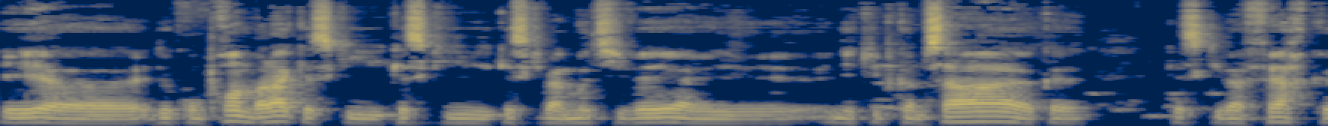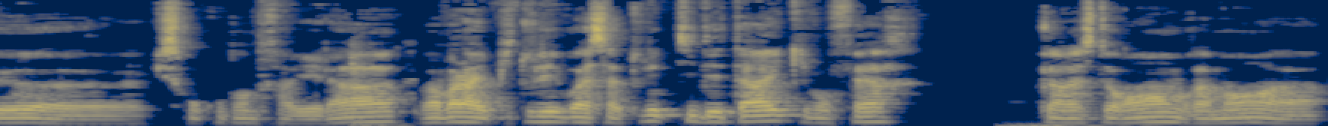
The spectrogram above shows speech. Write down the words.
et euh, de comprendre voilà qu'est-ce qui qu'est-ce qui qu'est-ce qui va motiver une, équipe comme ça, qu'est-ce qui va faire que euh, qu'ils seront contents de travailler là, voilà et puis tous les voilà ça tous les petits détails qui vont faire qu'un restaurant vraiment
